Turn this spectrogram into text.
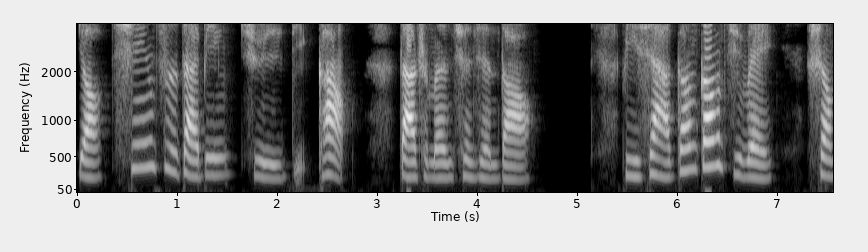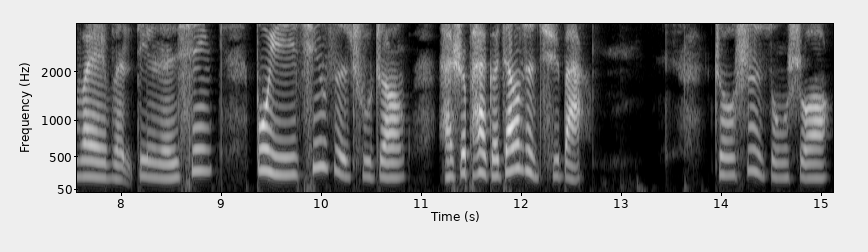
要亲自带兵去抵抗，大臣们劝谏道：“陛下刚刚继位，尚未稳定人心，不宜亲自出征，还是派个将军去吧。”周世宗说：“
